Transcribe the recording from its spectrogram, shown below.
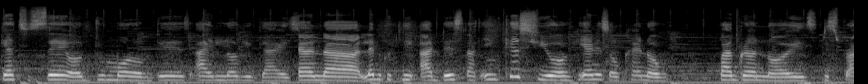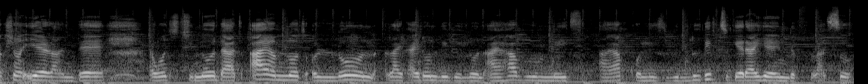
get to say or do more of this. I love you guys. And uh, let me quickly add this that in case you're hearing some kind of background noise distraction here and there. I want you to know that i am not alone. Like i don't live alone. I have roommates i have colleagues. We live together here in the flat so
